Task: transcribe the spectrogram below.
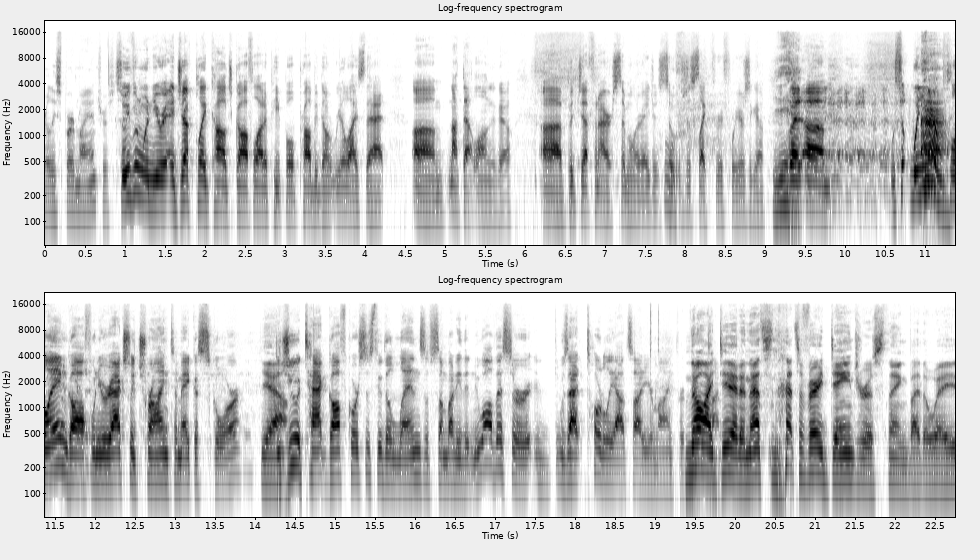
really spurred my interest. So even when you were, and Geoff played college golf, a lot of people probably don't realize that. Um, not that long ago. Uh, but Geoff and I are similar ages, so Oof. it was just like three or four years ago. Yeah. But um, so when you were playing golf, when you were actually trying to make a score, yeah. did you attack golf courses through the lens of somebody that knew all this, or was that totally outside of your mind for? No, I did, and that's that's a very dangerous thing, by the way.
